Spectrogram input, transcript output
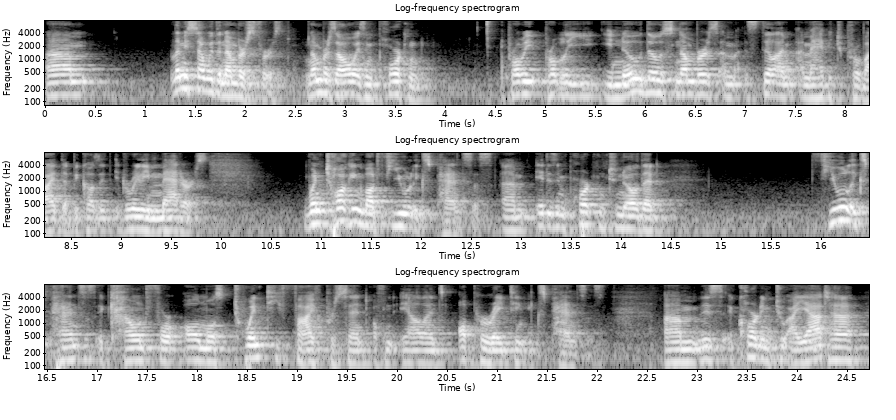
Um, let me start with the numbers first. Numbers are always important. Probably, probably you know those numbers. I'm still, I'm, I'm happy to provide that because it, it really matters. When talking about fuel expenses, um, it is important to know that fuel expenses account for almost 25% of an airline's operating expenses. Um, this, according to IATA,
